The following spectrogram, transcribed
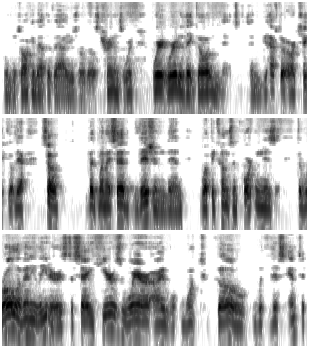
when you're talking about the values or those trends, where where where do they go next? And you have to articulate. Yeah. So, but when I said vision, then what becomes important is the role of any leader is to say, here's where I w- want to go with this entity.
